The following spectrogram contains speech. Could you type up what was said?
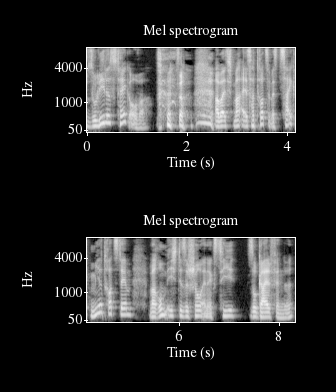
solides Takeover. so. Aber es, es hat trotzdem, es zeigt mir trotzdem, warum ich diese Show NXT so geil finde.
